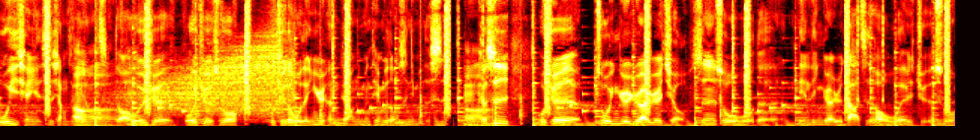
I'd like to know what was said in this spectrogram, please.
我以前也是像这个样子，对吧？我就觉得，我会觉得说，我觉得我的音乐很屌，你们听不懂是你们的事。可是我觉得做音乐越来越久，甚至说我的年龄越来越大之后，我也觉得说，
